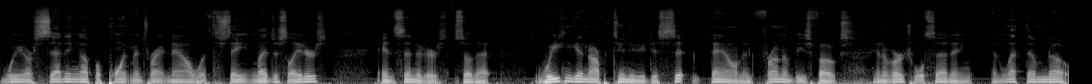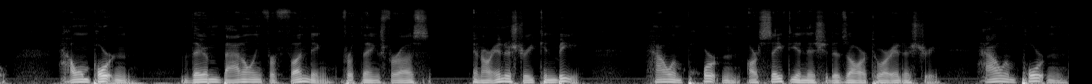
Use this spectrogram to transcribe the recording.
We are setting up appointments right now with state legislators and senators so that we can get an opportunity to sit down in front of these folks in a virtual setting and let them know how important them battling for funding for things for us in our industry can be, how important our safety initiatives are to our industry, how important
